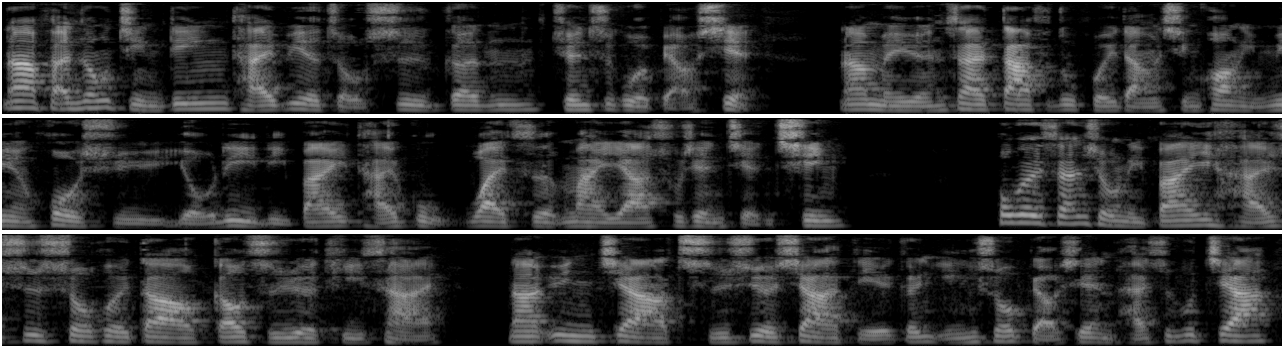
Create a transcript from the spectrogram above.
那盘中紧盯台币的走势跟全指股的表现，那美元在大幅度回档的情况里面，或许有利礼拜一台股外资的卖压出现减轻。货柜三雄礼拜一还是受惠到高值率的题材，那运价持续的下跌跟营收表现还是不佳，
